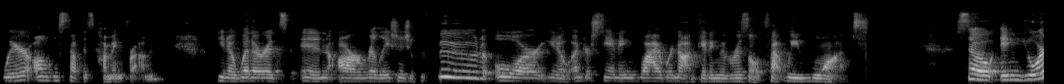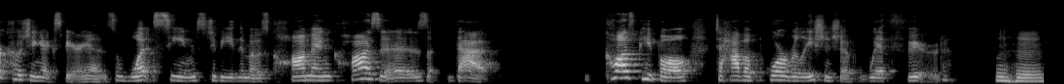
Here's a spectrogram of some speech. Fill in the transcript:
where all this stuff is coming from. You know, whether it's in our relationship with food or, you know, understanding why we're not getting the results that we want. So, in your coaching experience, what seems to be the most common causes that cause people to have a poor relationship with food? Mm-hmm.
